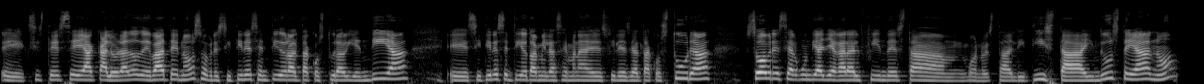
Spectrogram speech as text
eh, existe ese acalorado debate, ¿no? Sobre si tiene sentido la alta costura hoy en día, eh, si tiene sentido también la semana de desfiles de alta costura, sobre si algún día llegará el fin de esta, mm, bueno, esta elitista industria, ¿no?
